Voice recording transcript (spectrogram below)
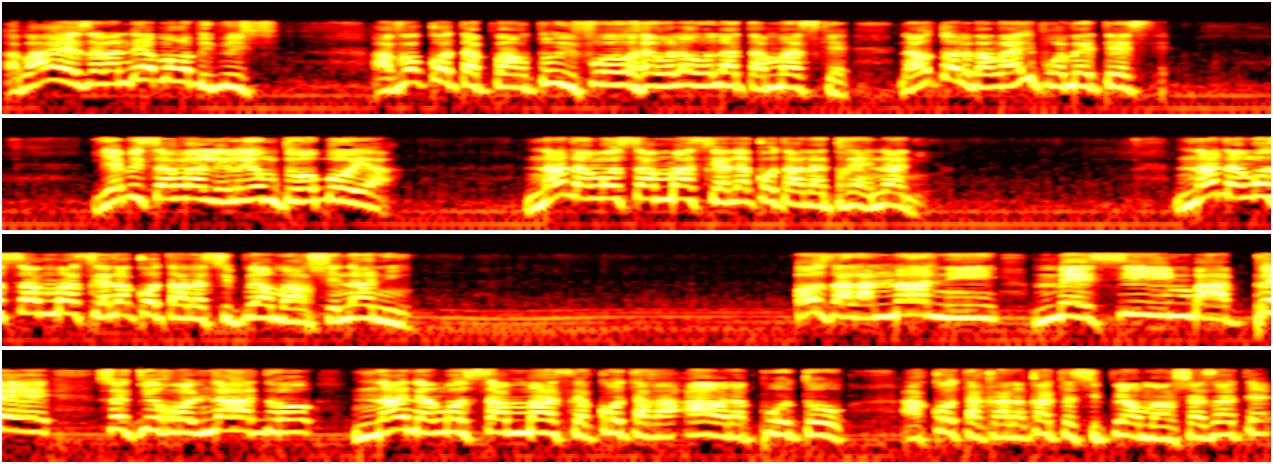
Abaya ezala nde moko bibisi. Avant kota partout il faut olata masque. Na otoloba ngai premier test. Yebisa nga lelo yo moto oboya. Nani yango sans masque ana kota na train nani? Nani yango sans masque ana kota na supermarché nani? ozala nani messi mbape soki ronaldo nani yango sans masque akotaka awa na poto akotaka na kati ya supermarché aza te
